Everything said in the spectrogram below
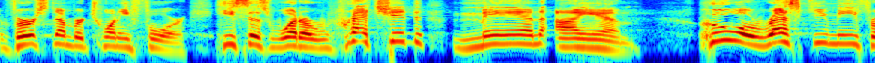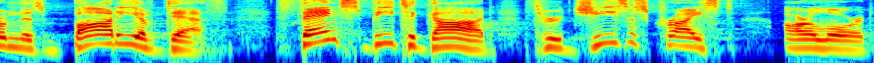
verse number 24. He says, What a wretched man I am. Who will rescue me from this body of death? Thanks be to God through Jesus Christ our Lord.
